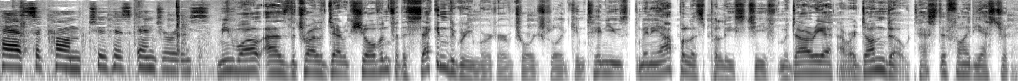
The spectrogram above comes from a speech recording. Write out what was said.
has succumbed to his injuries. Meanwhile, as the trial of Derek Chauvin for the second degree murder of George Floyd continues, the Minneapolis Police Chief Medaria Arradondo testified yesterday.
